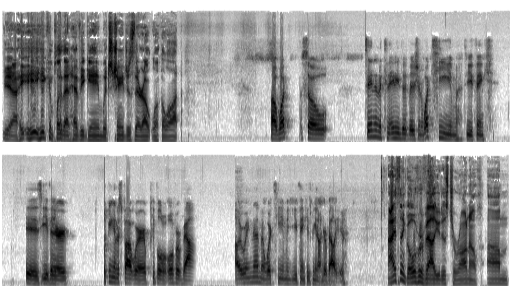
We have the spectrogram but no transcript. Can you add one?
Yeah, he, he, he can play that heavy game, which changes their outlook a lot. Uh, what so staying in the Canadian division, what team do you think is either looking at a spot where people are overvaluing them, and what team do you think is being undervalued? I think overvalued is Toronto. Um,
